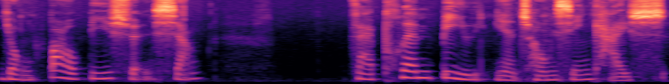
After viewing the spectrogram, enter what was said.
拥抱 B 选项，在 Plan B 里面重新开始。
